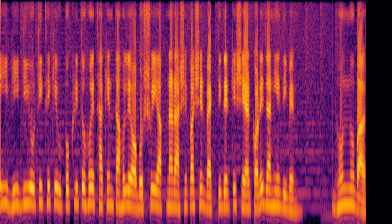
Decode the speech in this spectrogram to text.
এই ভিডিওটি থেকে উপকৃত হয়ে থাকেন তাহলে অবশ্যই আপনার আশেপাশের ব্যক্তিদেরকে শেয়ার করে জানিয়ে দিবেন। ধন্যবাদ।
